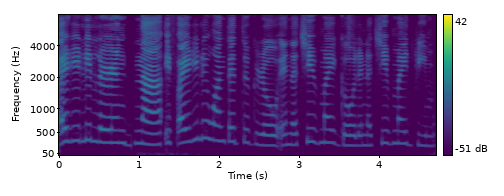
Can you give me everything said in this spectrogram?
I really learned na if I really wanted to grow and achieve my goal and achieve my dream,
